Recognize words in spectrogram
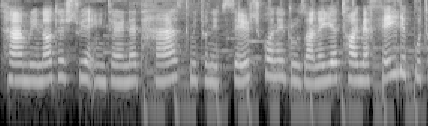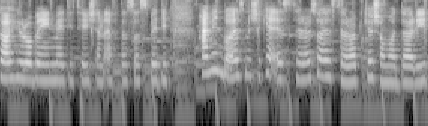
تمریناتش توی اینترنت هست. می‌تونید سرچ کنید. روزانه یه تایم خیلی کوتاهی رو به این مدیتیشن اختصاص بدید. همین باعث میشه که استرس و اضطرابی که شما دارید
